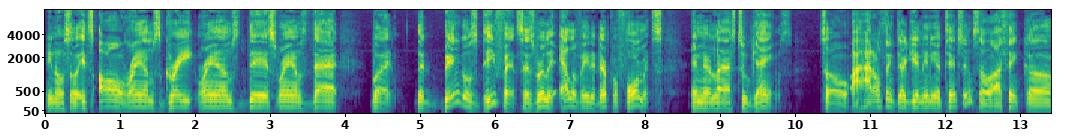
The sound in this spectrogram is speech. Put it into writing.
You know, so it's all Rams great, Rams this, Rams that. But the Bengals defense has really elevated their performance in their last two games. So I, I don't think they're getting any attention. So I think uh,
